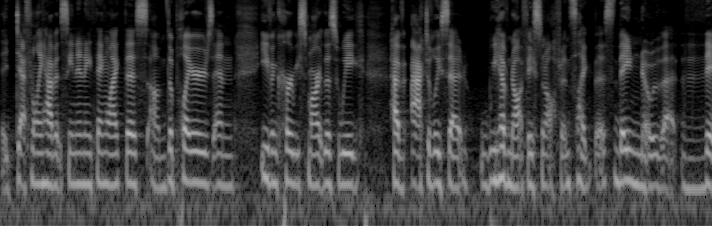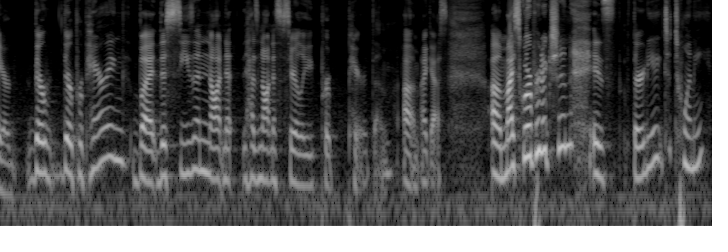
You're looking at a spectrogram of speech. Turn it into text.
They definitely haven't seen anything like this. Um, the players and even Kirby Smart this week have actively said we have not faced an offense like this. They know that they're they're they're preparing, but this season not ne- has not necessarily prepared them. Um, I guess. Um, my score prediction is 38 to 20.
